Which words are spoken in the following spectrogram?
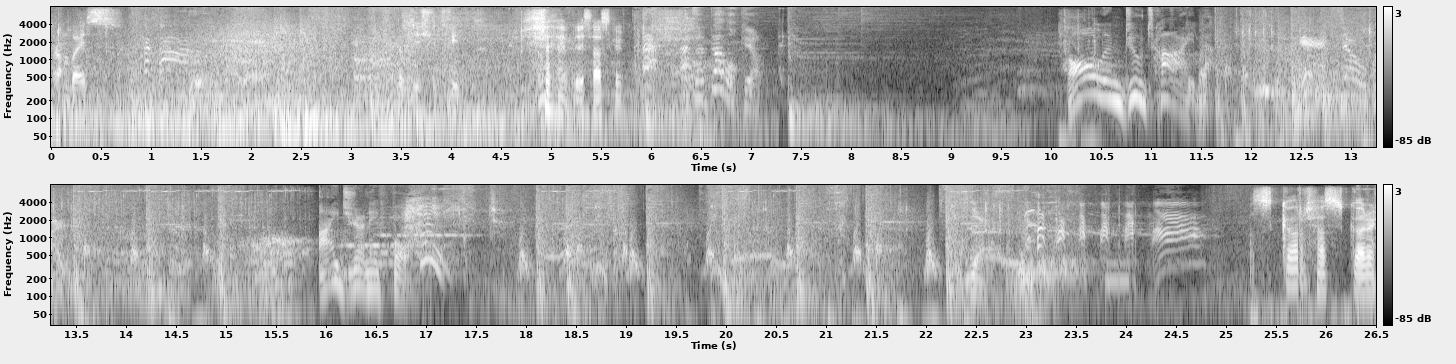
from base? Because this should fit. this Huskar. That's a double kill. All in due time. It's over. I journey forth. Yes. Huskar, mm-hmm. Huskar.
